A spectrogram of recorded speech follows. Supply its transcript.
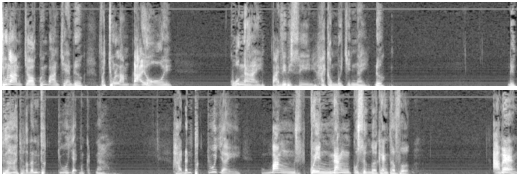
Chúa làm cho quý bạn chị em được và Chúa làm đại hội của Ngài tại VBC 2019 này được. Điều thứ hai, chúng ta đánh thức Chúa dậy bằng cách nào? Hãy đánh thức Chúa dậy bằng quyền năng của sự ngợi khen thờ phượng. Amen.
